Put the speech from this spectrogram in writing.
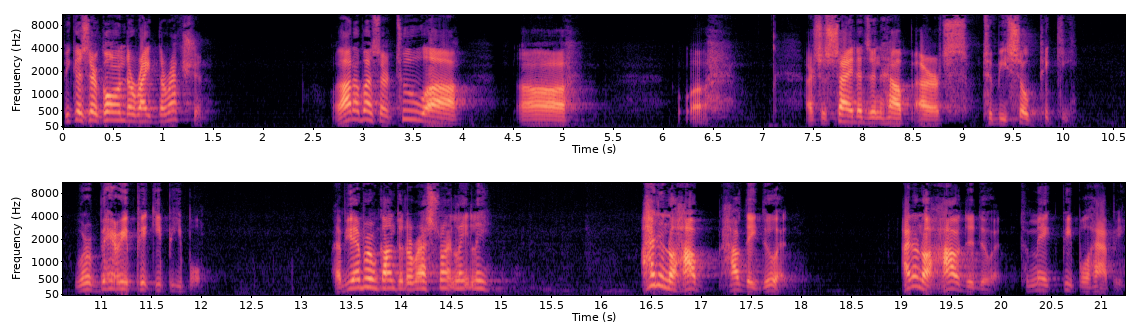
because they're going the right direction. A lot of us are too, uh, uh, uh, our society doesn't help us to be so picky. We're very picky people. Have you ever gone to the restaurant lately? I don't know how, how they do it. I don't know how to do it to make people happy.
